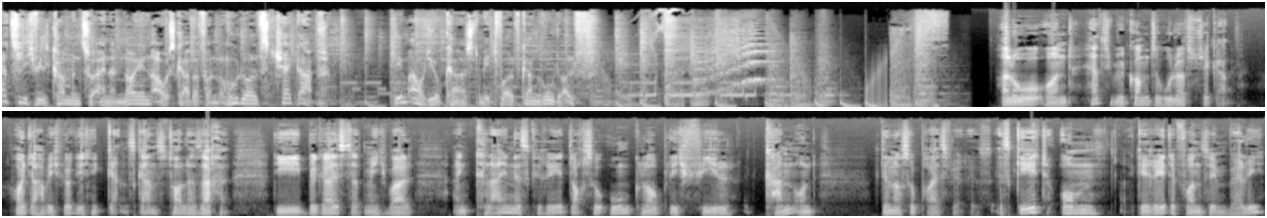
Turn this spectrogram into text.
Herzlich willkommen zu einer neuen Ausgabe von Rudolfs Check-up, dem Audiocast mit Wolfgang Rudolf. Hallo und herzlich willkommen zu Rudolfs Check-up. Heute habe ich wirklich eine ganz, ganz tolle Sache, die begeistert mich, weil ein kleines Gerät doch so unglaublich viel kann und dennoch so preiswert ist. Es geht um Geräte von Sim Valley,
